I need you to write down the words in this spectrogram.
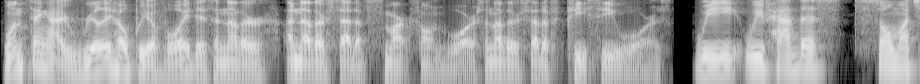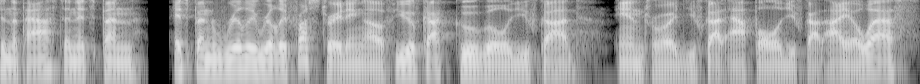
One thing I really hope we avoid is another another set of smartphone wars, another set of PC wars. We we've had this so much in the past and it's been it's been really really frustrating of you've got Google, you've got Android, you've got Apple, you've got iOS,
